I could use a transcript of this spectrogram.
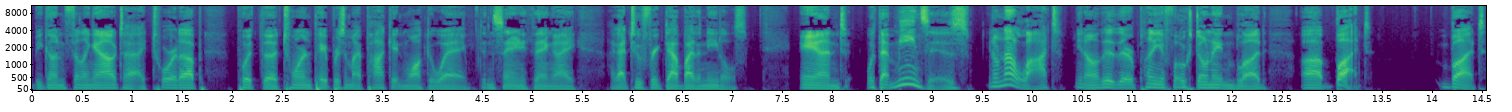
begun filling out. I, I, tore it up, put the torn papers in my pocket, and walked away. Didn't say anything. I, I got too freaked out by the needles. And what that means is, you know, not a lot. You know, there, there are plenty of folks donating blood, uh, but, but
